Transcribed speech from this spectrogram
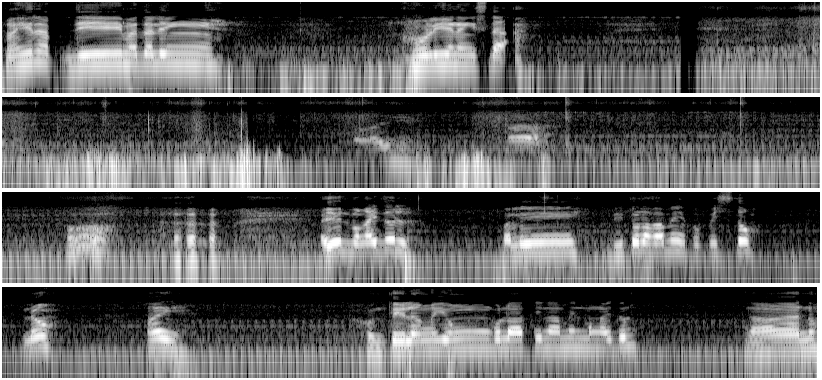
mahirap. Di madaling hulihin ng isda. Ayun, mga idol. Bali, dito lang kami, pupisto. No? Ay. Kunti lang yung bulati namin mga idol. Na ano.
